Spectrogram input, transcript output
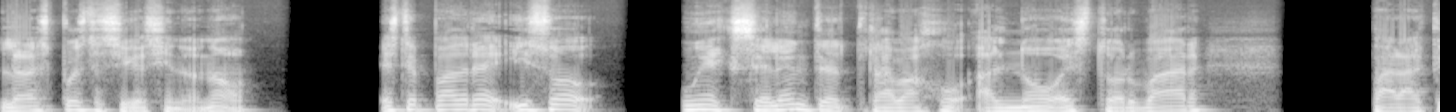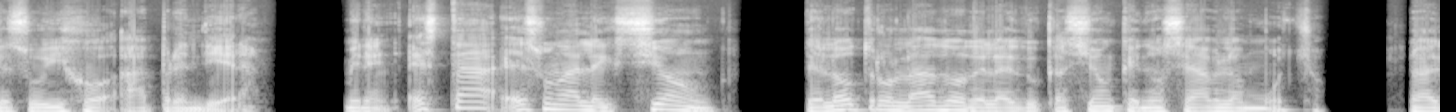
La respuesta sigue siendo no. Este padre hizo un excelente trabajo al no estorbar para que su hijo aprendiera. Miren, esta es una lección del otro lado de la educación que no se habla mucho, la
